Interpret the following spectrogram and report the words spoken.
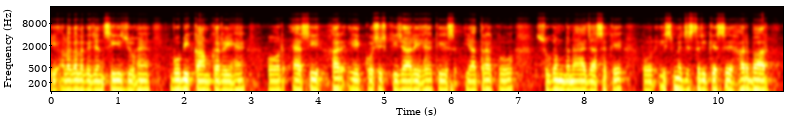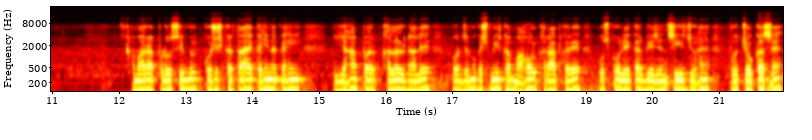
की अलग अलग एजेंसीज जो हैं, वो भी काम कर रही हैं और ऐसी हर एक कोशिश की जा रही है कि इस यात्रा को सुगम बनाया जा सके और इसमें जिस तरीके से हर बार हमारा पड़ोसी मुल्क कोशिश करता है कहीं ना कहीं यहाँ पर खलल डाले और जम्मू कश्मीर का माहौल ख़राब करे। उसको लेकर भी एजेंसीज जो हैं, वो चौकस हैं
